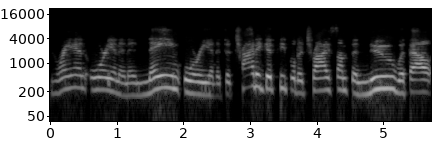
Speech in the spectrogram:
brand oriented and name oriented to try to get people to try something new without,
